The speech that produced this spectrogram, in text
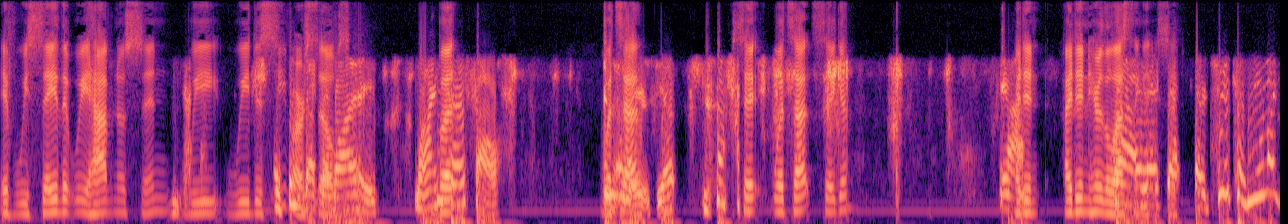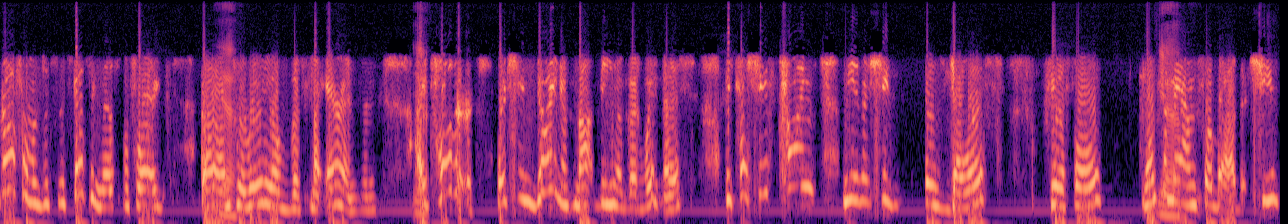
if we say that we have no sin, we, we deceive ourselves. Lie. Lying but, to ourselves. What's that? Others, yep. say, what's that? Say again? Yeah. I didn't I didn't hear the last yeah, thing I like that part too, because me and my girlfriend were just discussing this before I got onto the radio with my errands, and yeah. I told her what she's doing is not being a good witness because she's telling me that she is jealous, fearful, wants yeah. a man so bad that she's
